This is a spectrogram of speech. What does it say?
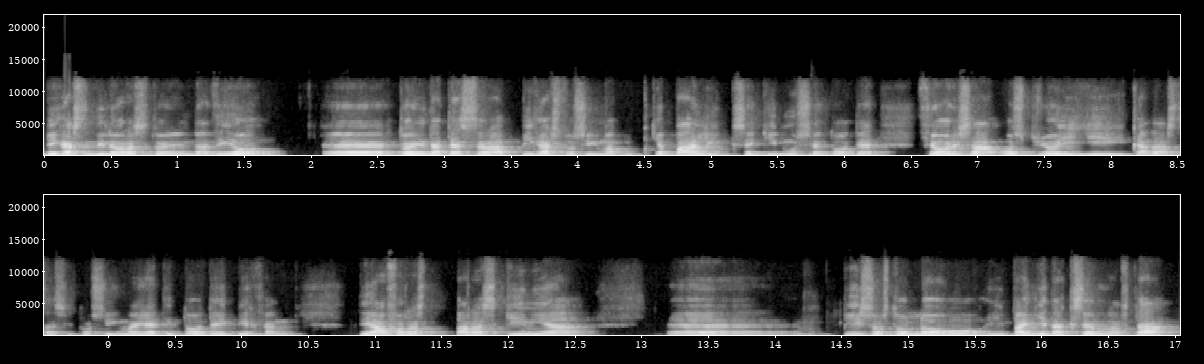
Πήγα στην τηλεόραση το 1992. Ε, το 1994 πήγα στο Σίγμα που και πάλι ξεκινούσε τότε. Θεώρησα ως πιο υγιή κατάσταση το Σίγμα γιατί τότε υπήρχαν διάφορα παρασκήνια ε, πίσω στο λόγο. Οι παλιοί τα ξέρουν αυτά.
